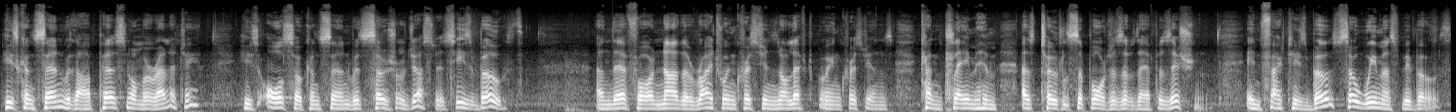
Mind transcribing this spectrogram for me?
He's concerned with our personal morality. He's also concerned with social justice. He's both. And therefore, neither right wing Christians nor left wing Christians can claim him as total supporters of their position. In fact, he's both, so we must be both.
